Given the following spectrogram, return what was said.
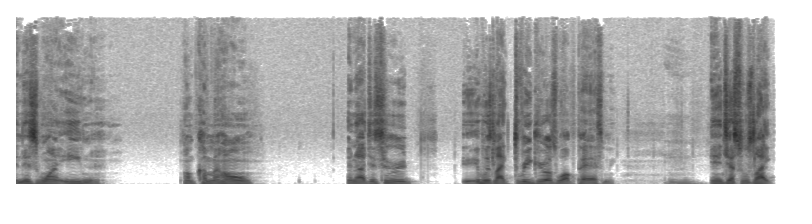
And this one evening, I'm coming home, and I just heard it was like three girls walk past me, mm-hmm. and just was like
